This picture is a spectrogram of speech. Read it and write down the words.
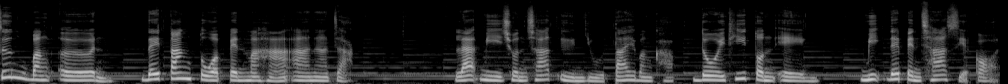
ซึ่งบังเอิญได้ตั้งตัวเป็นมหาอาณาจักร และมีชนชาติอื่นอยู่ใต้บังคับ โดยที่ตนเองมิได้เป็นชาติเสียก่อน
